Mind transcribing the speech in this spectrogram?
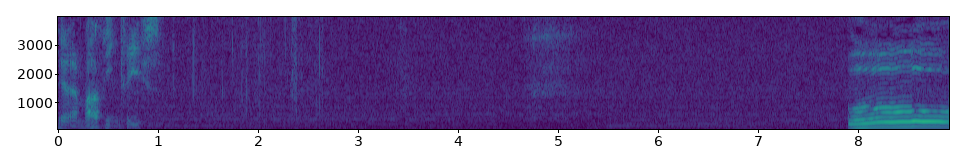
Det er en meget fin gris. Uh,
